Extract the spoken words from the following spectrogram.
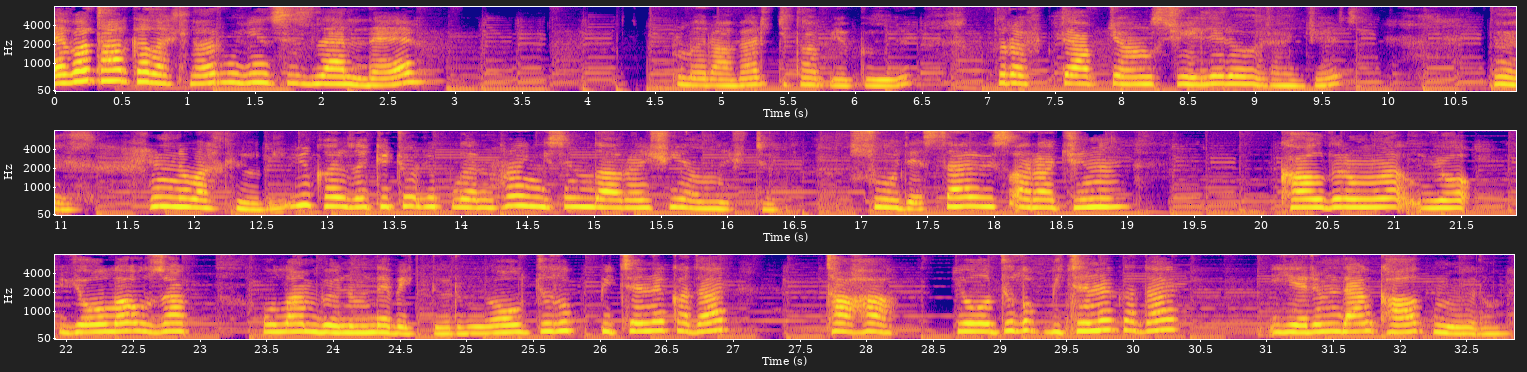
Evet arkadaşlar bugün sizlerle beraber kitap yapıyoruz. Trafikte yapacağımız şeyleri öğreneceğiz. Evet. Şimdi başlıyoruz. Yukarıdaki çocukların hangisinin davranışı yanlıştır? Sude servis aracının kaldırıma yo- yola uzak olan bölümde bekliyorum. Yolculuk bitene kadar Taha Yolculuk bitene kadar yerimden kalkmıyorum.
